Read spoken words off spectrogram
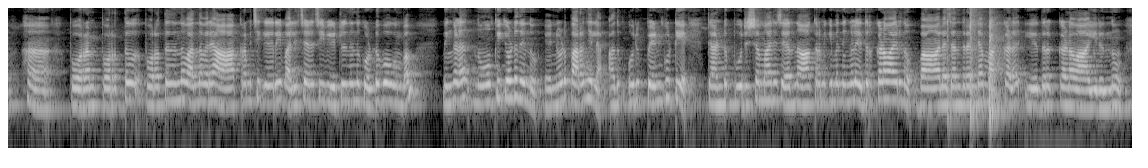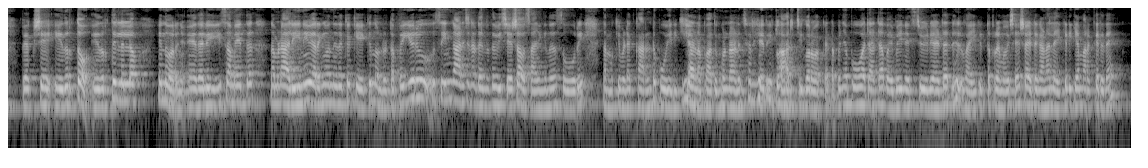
പുറം പുറത്ത് പുറത്ത് നിന്ന് വന്നവരെ ആക്രമിച്ച് കയറി വലിച്ചഴച്ച് ഈ വീട്ടിൽ നിന്ന് കൊണ്ടുപോകുമ്പം നിങ്ങൾ നോക്കിക്കൊണ്ട് നിന്നു. എന്നോട് പറഞ്ഞില്ല. അതും ഒരു പെൺകുട്ടിയെ. രണ്ട് പുരുഷന്മാർ ചേർന്ന് ആക്രമിക്കുമ്പോൾ നിങ്ങൾ എതിർക്കണമായിരുന്നു. ബാലചന്ദ്രന്റെ മക്കൾ എതിർക്കണമായിരുന്നു. പക്ഷേ എതിർത്തോ? എതിർത്തില്ലല്ലോ എന്ന് പറഞ്ഞു. ഏതായാലും ഈ സമയത്ത് നമ്മുടെ അലീനയും ഇറങ്ങി വന്ന് ഇതൊക്കെ കേൾക്കുന്നുണ്ട് കേട്ടോ. അപ്പോൾ ഈ ഒരു സീൻ കാണിച്ചിട്ടുണ്ട്. ഇന്നത്തെ വിശേഷം അവസാനിക്കുന്നത്. സോറി നമുക്കിവിടെ കറണ്ട് പോയിരിക്കുകയാണ്. അപ്പോൾ അതുകൊണ്ടാണ് ചെറിയൊരു ക്ലാരിറ്റി കുറവൊക്കെ കേട്ടോ. അപ്പോൾ ഞാൻ പോവാ. Tata bye bye. Next video ആയിട്ട് വൈകിട്ട് പ്രമവിശേഷമായിട്ട് കാണാൻ ലൈക്ക് അടിക്കാൻ മറക്കരുതേ.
